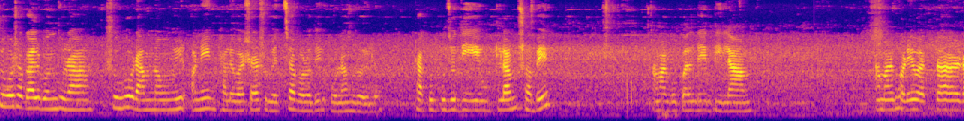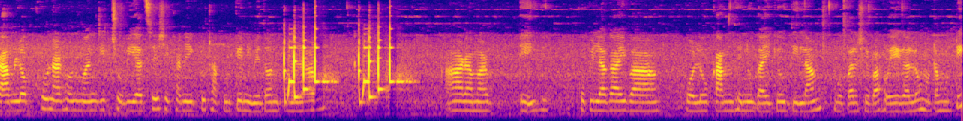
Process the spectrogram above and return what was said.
শুভ সকাল বন্ধুরা। শুভ রামনবমীর অনেক ভালোবাসা, শুভেচ্ছা, বড়দের প্রণাম রইল। ঠাকুর পুজো দিয়ে উঠলাম সবে। আমার গোপালদের দিলাম। আমার ঘরেও একটা রাম লক্ষ্মণ আর হনুমানজির ছবি আছে, সেখানে একটু ঠাকুরকে নিবেদন করলাম। আর আমার এই কপিলা গাই বা পলো কামধেনু গাইকেও দিলাম। গোপাল সেবা হয়ে গেল মোটামুটি।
